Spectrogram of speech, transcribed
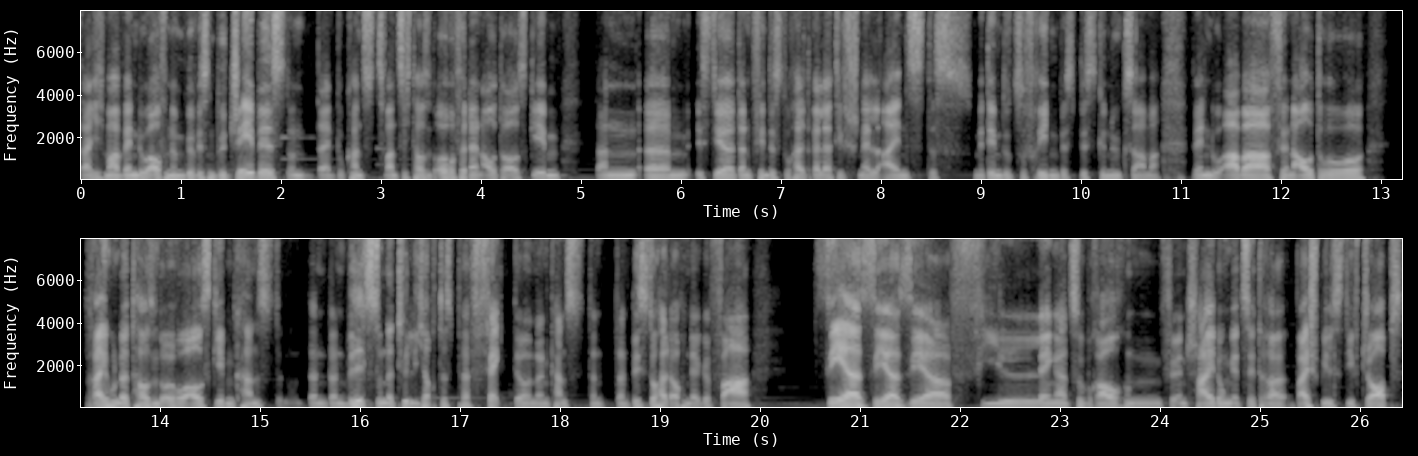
sag ich mal, wenn du auf einem gewissen Budget bist und dein, du kannst 20.000 Euro für dein Auto ausgeben, dann ähm, ist dir, dann findest du halt relativ schnell eins, das, mit dem du zufrieden bist, bist genügsamer. Wenn du aber für ein Auto 300.000 Euro ausgeben kannst, dann, dann willst du natürlich auch das Perfekte und dann kannst, dann, dann bist du halt auch in der Gefahr, sehr, sehr, sehr viel länger zu brauchen für Entscheidungen etc. Beispiel Steve Jobs,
